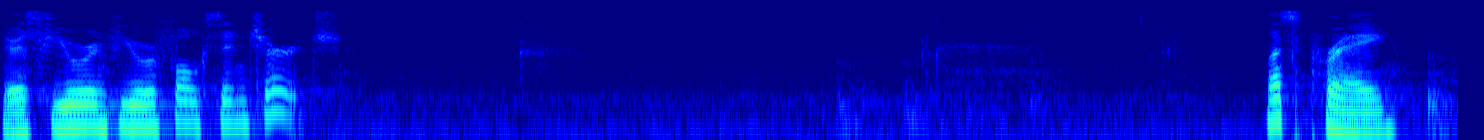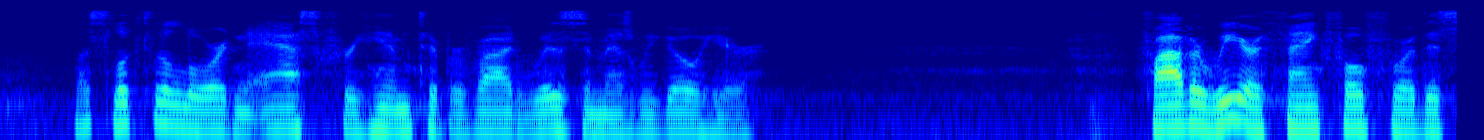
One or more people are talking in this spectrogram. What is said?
There's fewer and fewer folks in church. Let's pray. Let's look to the Lord and ask for Him to provide wisdom as we go here. Father, we are thankful for this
